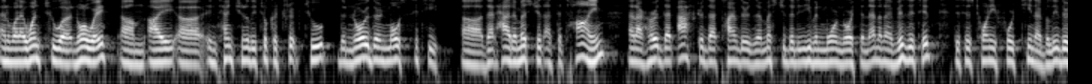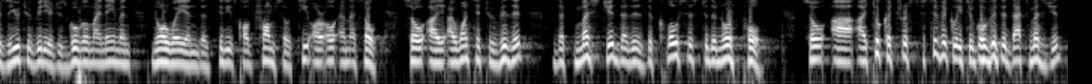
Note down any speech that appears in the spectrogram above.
And when I went to uh, Norway, um, I uh, intentionally took a trip to the northernmost city uh, that had a masjid at the time. And I heard that after that time, there's a masjid that is even more north than that. And I visited, this is 2014, I believe. There's a YouTube video. Just Google my name and Norway, and the city is called Tromso, T R O M S O. So I, I wanted to visit the masjid that is the closest to the North Pole. So uh, I took a trip specifically to go visit that masjid.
